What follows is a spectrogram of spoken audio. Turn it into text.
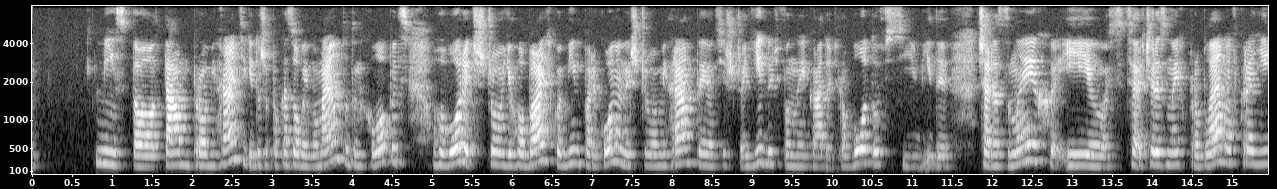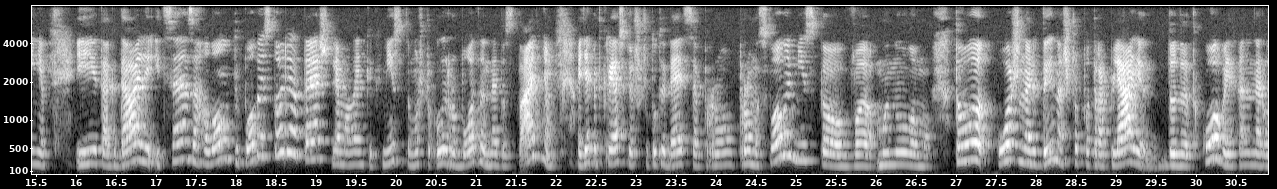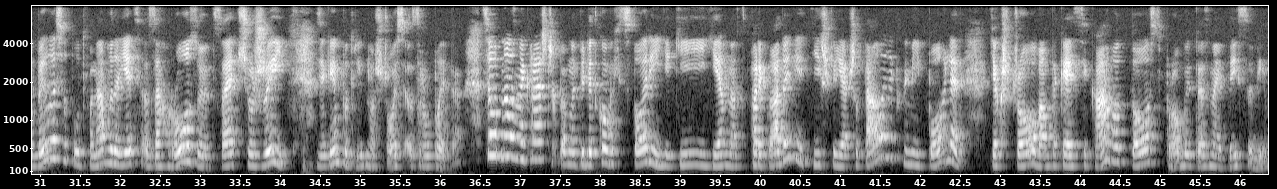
Місто там про мігрантів є дуже показовий момент. Один хлопець говорить, що його батько він переконаний, що мігранти, оці що їдуть, вони крадуть роботу, всі біди через них, і ось це через них проблеми в країні, і так далі. І це загалом типова історія теж для маленьких міст, тому що коли роботи недостатньо, а я підкреслюю, що тут йдеться про промислове місто в минулому, то кожна людина, що потрапляє додатково, яка не народилася тут, вона видається загрозою. Це чужий, з яким потрібно щось зробити. Це одна з найкращих, певно, підліткових історій, які є в нас перекладені, ті, що я читала, як на мій погляд. Якщо вам таке цікаво, то спробуйте знайти собі.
